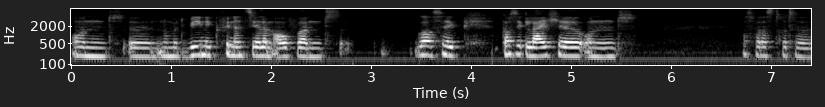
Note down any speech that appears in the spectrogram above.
und äh, nur mit wenig finanziellem Aufwand Gothic, Gothic Leiche und was war das dritte?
